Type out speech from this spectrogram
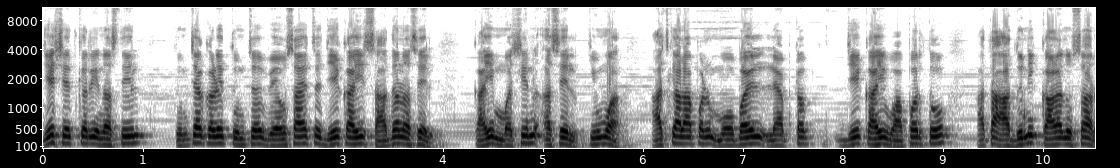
जे शेतकरी नसतील तुमच्याकडे तुमचं व्यवसायाचं जे काही साधन असेल काही मशीन असेल किंवा आजकाल आपण मोबाईल लॅपटॉप जे काही वापरतो आता आधुनिक काळानुसार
